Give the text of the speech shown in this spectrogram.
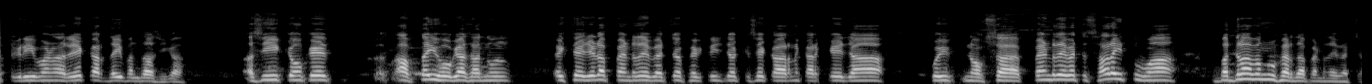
ਤਕਰੀਬਨ ਹਰੇਕ ਘਰ ਦਾ ਹੀ ਬੰਦਾ ਸੀਗਾ। ਅਸੀਂ ਕਿਉਂਕਿ ਹਫਤਾ ਹੀ ਹੋ ਗਿਆ ਸਾਨੂੰ, ਇੱਥੇ ਜਿਹੜਾ ਪਿੰਡ ਦੇ ਵਿੱਚ ਫੈਕਟਰੀ 'ਚ ਕਿਸੇ ਕਾਰਨ ਕਰਕੇ ਜਾਂ ਕੋਈ ਨੁਕਸਾ ਪਿੰਡ ਦੇ ਵਿੱਚ ਸਾਰਾ ਹੀ ਧੂਆਂ ਬੱਦਲਾਂ ਵਾਂਗੂ ਫਿਰਦਾ ਪਿੰਡ ਦੇ ਵਿੱਚ।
